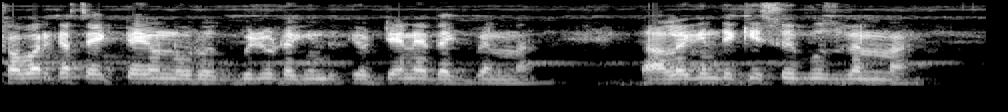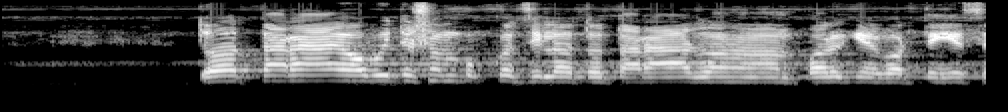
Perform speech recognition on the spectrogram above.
সবার কাছে একটাই অনুরোধ ভিডিওটা কিন্তু কেউ টেনে দেখবেন না, তাহলে কিন্তু কিছুই বুঝবেন না। তো তারা অবৈধ সম্পর্ক ছিল, তো তারা যখন পরকিয়া করতে গেছে,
